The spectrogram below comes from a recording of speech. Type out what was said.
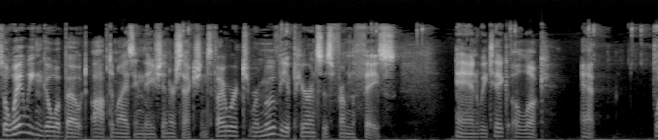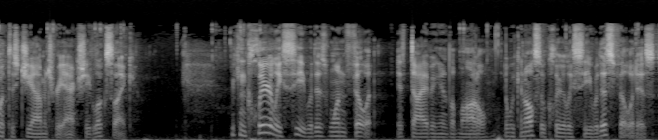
So a way we can go about optimizing these intersections, if I were to remove the appearances from the face, and we take a look at what this geometry actually looks like. We can clearly see where this one fillet is diving into the model, and we can also clearly see where this fillet is.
